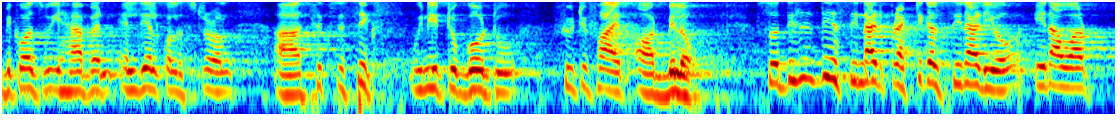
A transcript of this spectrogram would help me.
because we have an LDL cholesterol uh, 66. We need to go to 55 or below. So this is the scenario, practical scenario in our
